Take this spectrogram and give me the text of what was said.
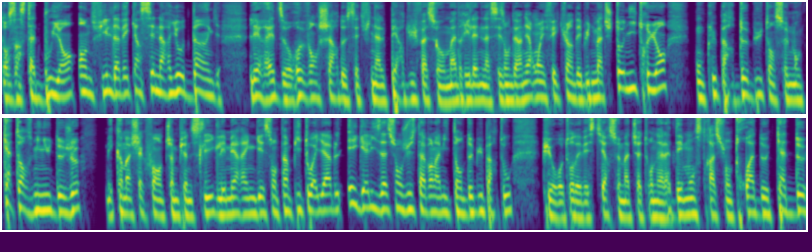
dans un stade bouillant, Anfield, avec un scénario dingue. Les Reds, revanchards de cette finale perdue face aux Madrilènes la saison dernière, ont effectué un début de match tonitruant, conclu par deux buts en seulement 14 minutes de jeu. Mais comme à chaque fois en Champions League, les merengues sont impitoyables. Égalisation juste avant la mi-temps, deux buts partout. Puis au retour des vestiaires, ce match a tourné à la démonstration 3-2, 4-2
